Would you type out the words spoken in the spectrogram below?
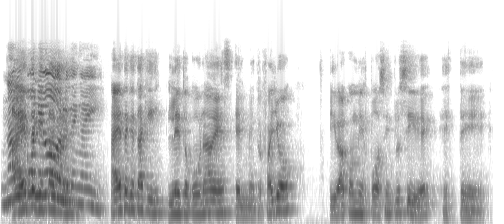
Nadie este pone aquí. orden ahí. A este que está aquí le tocó una vez, el metro falló, iba con mi esposa inclusive, este,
